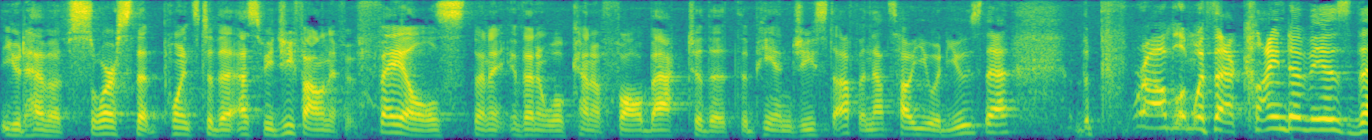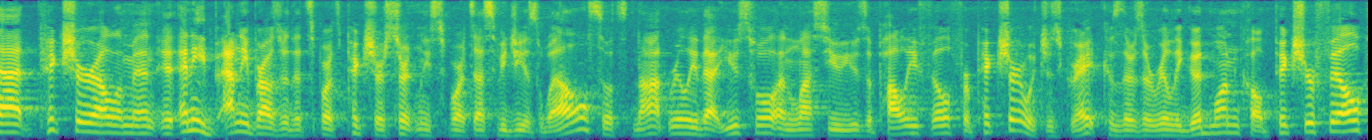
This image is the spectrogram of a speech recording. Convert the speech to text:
you'd have a source that points to the SVG file, and if it fails, then it, then it will kind of fall back to the, the PNG stuff, and that's how you would use that. The problem with that kind of is that picture element, any, any browser that supports picture certainly supports SVG as well, so it's not really that useful unless you use a polyfill for picture, which is great because there's a really good one called PictureFill.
